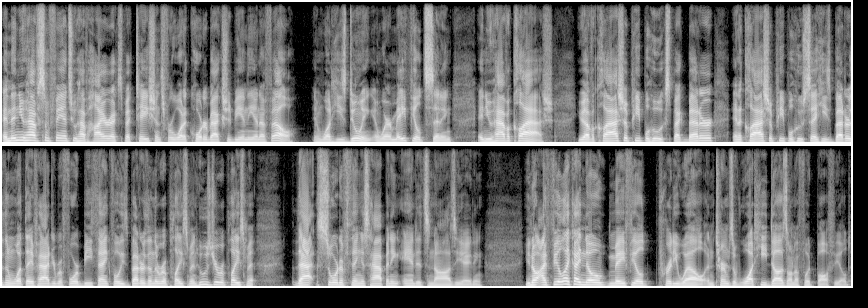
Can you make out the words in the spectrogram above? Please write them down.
And then you have some fans who have higher expectations for what a quarterback should be in the NFL and what he's doing and where Mayfield's sitting, and you have a clash. You have a clash of people who expect better and a clash of people who say he's better than what they've had here before. Be thankful he's better than the replacement. Who's your replacement? That sort of thing is happening and it's nauseating. You know, I feel like I know Mayfield pretty well in terms of what he does on a football field.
